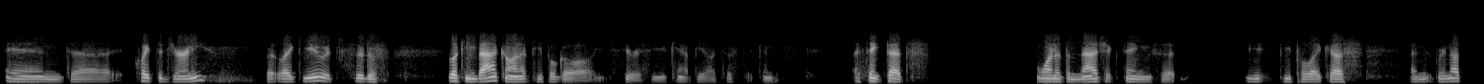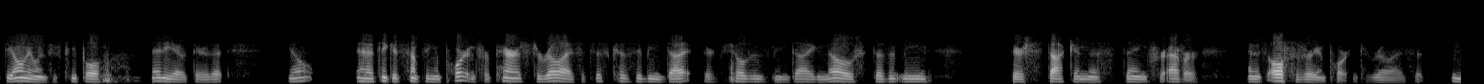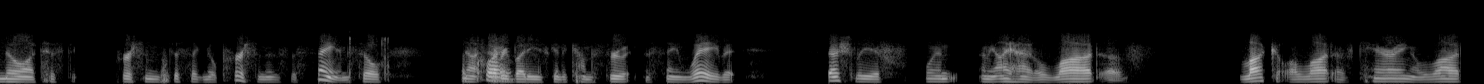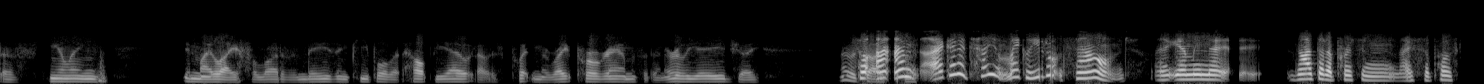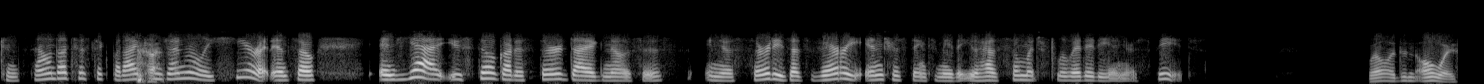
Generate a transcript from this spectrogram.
and uh, quite the journey. But like you, it's sort of looking back on it. People go, "Oh, seriously, you can't be autistic," and I think that's one of the magic things that you, people like us, and we're not the only ones. There's people, many out there that, you know, and I think it's something important for parents to realize that just because they've been di- their children's been diagnosed doesn't mean they're stuck in this thing forever. And it's also very important to realize that no autistic person, just like no person, is the same. So not everybody's going to come through it in the same way, but especially if when I mean I had a lot of luck, a lot of caring, a lot of healing in my life, a lot of amazing people that helped me out. I was put in the right programs at an early age. I, I so I, I'm I got to tell you, Michael, you don't sound. I, I mean, not that a person I suppose can sound autistic, but I can generally hear it, and so, and yet you still got a third diagnosis in your 30s. That's very interesting to me that you have so much fluidity in your speech. Well, I didn't always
